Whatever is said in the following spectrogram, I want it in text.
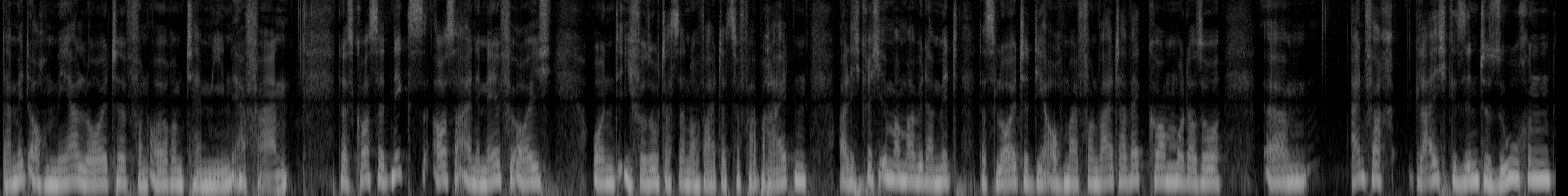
damit auch mehr Leute von eurem Termin erfahren. Das kostet nichts außer eine Mail für euch und ich versuche das dann noch weiter zu verbreiten, weil ich kriege immer mal wieder mit, dass Leute, die auch mal von weiter weg kommen oder so, ähm, einfach Gleichgesinnte suchen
